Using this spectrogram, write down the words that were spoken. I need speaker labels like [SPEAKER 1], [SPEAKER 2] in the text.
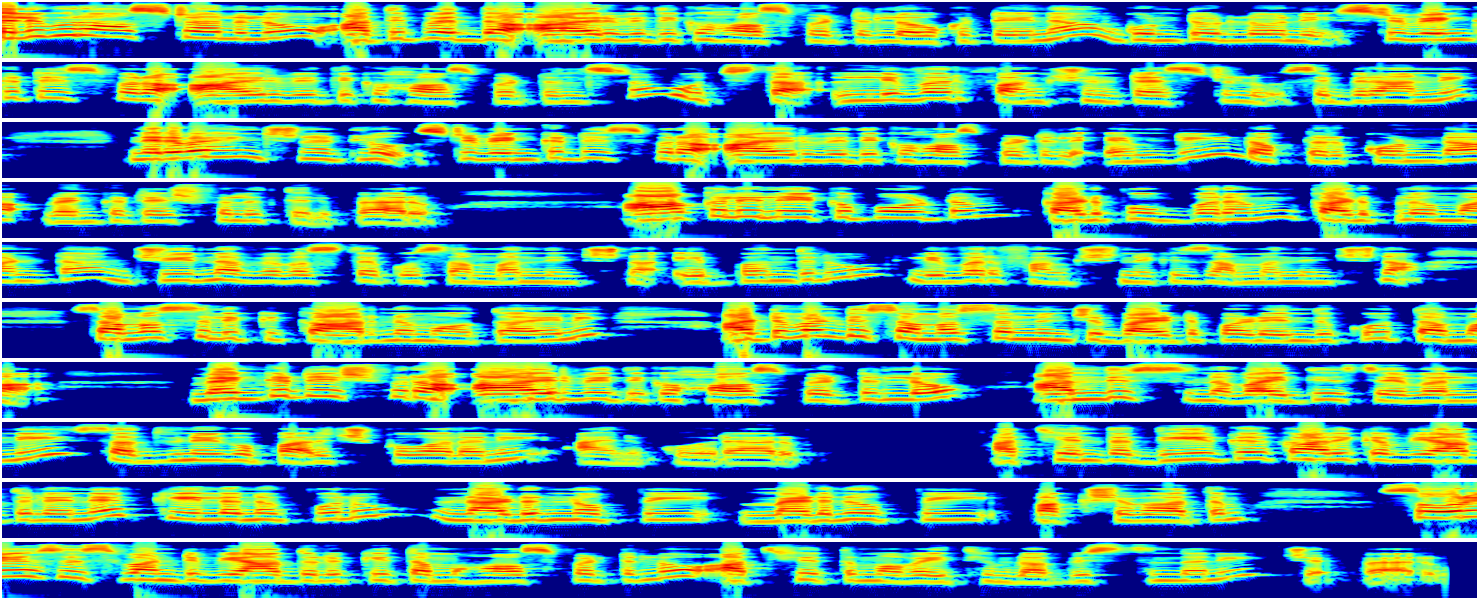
[SPEAKER 1] తెలుగు రాష్ట్రాలలో అతిపెద్ద ఆయుర్వేదిక హాస్పిటల్లో ఒకటైన గుంటూరులోని శ్రీ వెంకటేశ్వర ఆయుర్వేదిక హాస్పిటల్స్లో ఉచిత లివర్ ఫంక్షన్ టెస్టులు శిబిరాన్ని నిర్వహించినట్లు Shri Venkateswara ayurvedic hospital MD doctor Konda Venkateswarlu తెలిపారు. ఆకలి లేకపోవడం కడుపు ఉబ్బరం కడుపులో మంట జీర్ణ వ్యవస్థకు సంబంధించిన ఇబ్బందులు లివర్ ఫంక్షన్కి సంబంధించిన సమస్యలకి కారణమవుతాయని అటువంటి సమస్యల నుంచి బయటపడేందుకు తమ వెంకటేశ్వర ఆయుర్వేదిక హాస్పిటల్లో అందిస్తున్న వైద్య సేవల్ని సద్వినియోగపరచుకోవాలని ఆయన కోరారు. అత్యంత దీర్ఘకాలిక వ్యాధులైన కీళ్ళనొప్పులు నడునొప్పి మెడనొప్పి పక్షవాతం సోరియాసిస్ వంటి వ్యాధులకి తమ హాస్పిటల్లో అత్యుత్తమ వైద్యం లభిస్తుందని చెప్పారు.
